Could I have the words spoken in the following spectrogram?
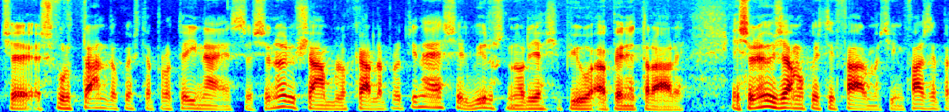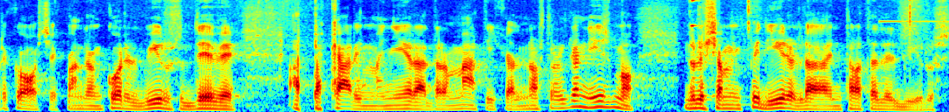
cioè, sfruttando questa proteina S. Se noi riusciamo a bloccare la proteina S il virus non riesce più a penetrare e se noi usiamo questi farmaci in fase precoce, quando ancora il virus deve attaccare in maniera drammatica il nostro organismo, non riusciamo a impedire l'entrata del virus.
